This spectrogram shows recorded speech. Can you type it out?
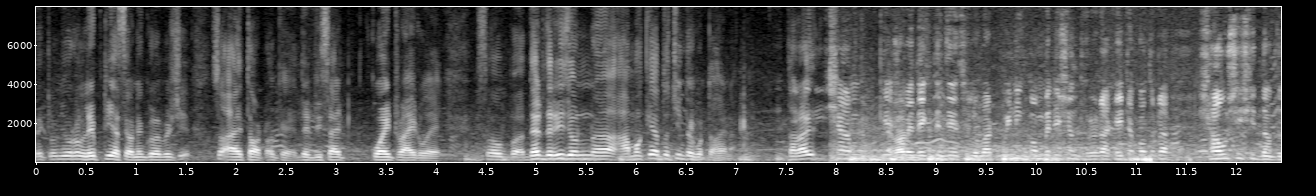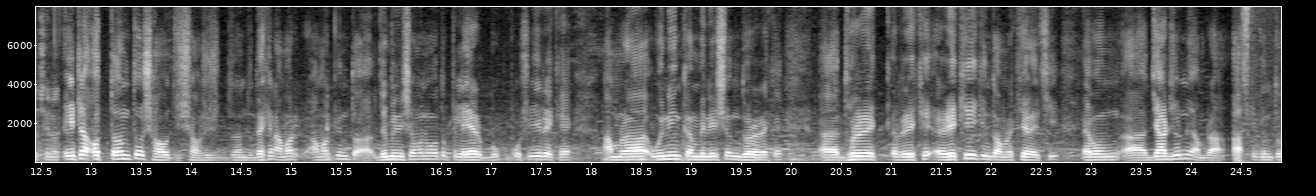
দেখলাম যে ওরা লেফটি আছে অনেকগুলো বেশি। So I thought okay they decide quite right way so that the reason আমাকে এত চিন্তা করতে হয় না। তারা হিসামকে সবাই দেখতে চেয়েছিল বাট উইনিং কম্পিটিশন ধরে রাখা এটা কতটা সাহসী সিদ্ধান্ত ছিল? এটা অত্যন্ত সাহসী সাহসী সিদ্ধান্ত। দেখেন আমার আমার কিন্তু জেমিন ইসলামের মতো প্লেয়ার বসিয়ে রেখে আমরা উইনিং কম্বিনেশন ধরে রেখে ধরে রেখ- রেখে রেখেই কিন্তু আমরা খেলেছি এবং যার জন্যই আমরা আজকে কিন্তু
